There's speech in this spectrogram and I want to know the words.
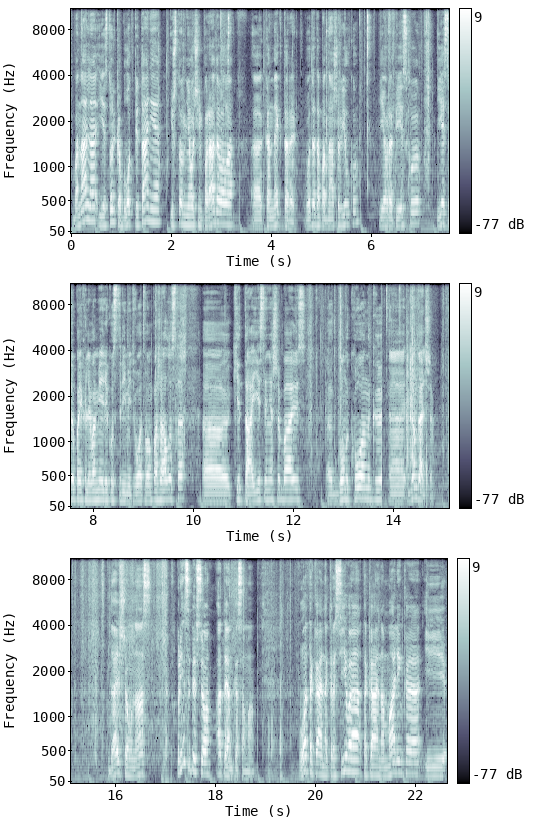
банально, есть только блок питания. И что меня очень порадовало, э, коннекторы. Вот это под нашу вилку европейскую. Если вы поехали в Америку стримить, вот вам, пожалуйста. Э, Китай, если не ошибаюсь. Э, Гонконг. Э, идем дальше. Дальше у нас, в принципе, все. Атенка сама. Вот такая она красивая, такая она маленькая. И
